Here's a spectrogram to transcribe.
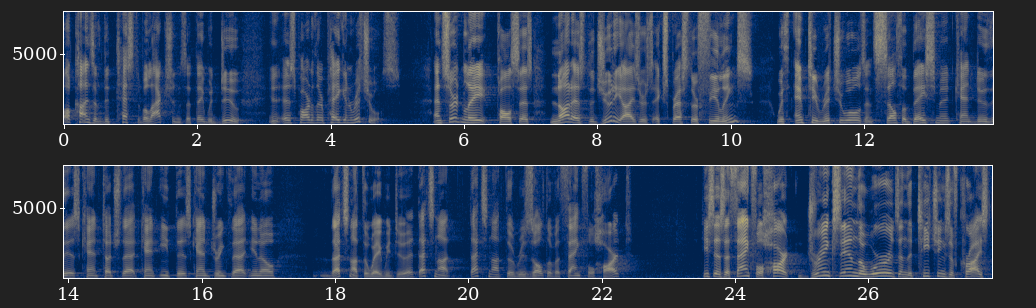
All kinds of detestable actions that they would do as part of their pagan rituals. And certainly, Paul says, not as the Judaizers express their feelings with empty rituals and self-abasement, can't do this, can't touch that, can't eat this, can't drink that. You know, that's not the way we do it. That's not, that's not the result of a thankful heart. He says a thankful heart drinks in the words and the teachings of Christ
